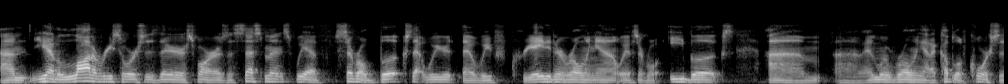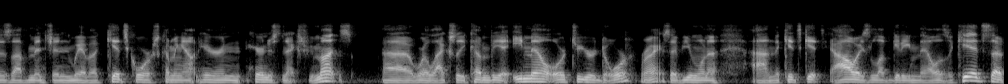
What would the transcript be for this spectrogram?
um, you have a lot of resources there as far as assessments. We have several books that we that we've created and rolling out. We have several ebooks. Um, uh, and we're rolling out a couple of courses. I've mentioned we have a kids course coming out here in here in just the next few months uh, will actually come via email or to your door, right? So if you want to, um, the kids get, I always love getting mail as a kid. So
